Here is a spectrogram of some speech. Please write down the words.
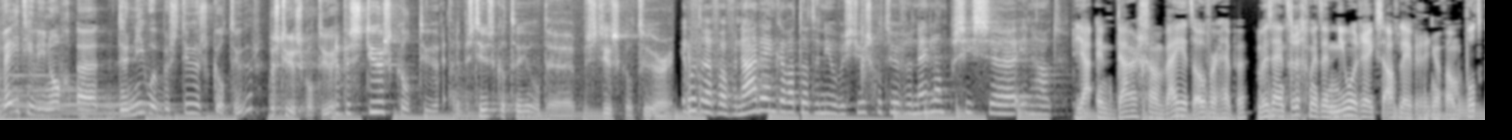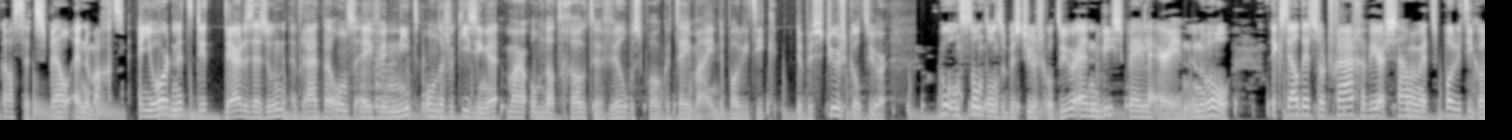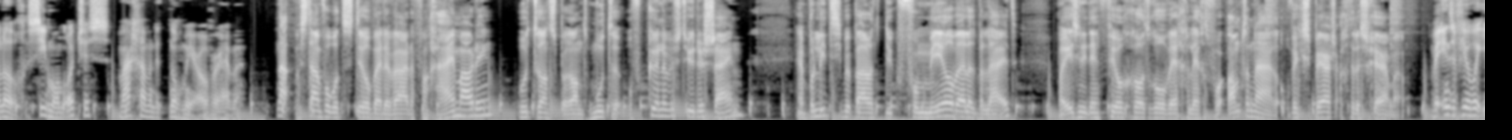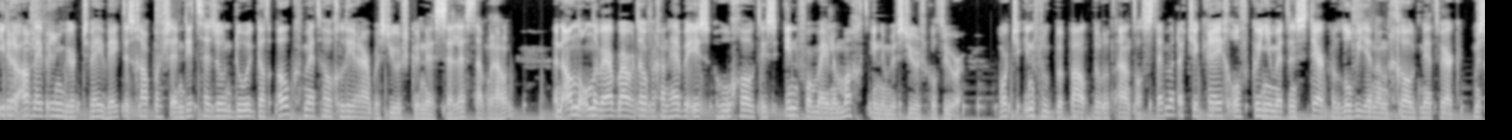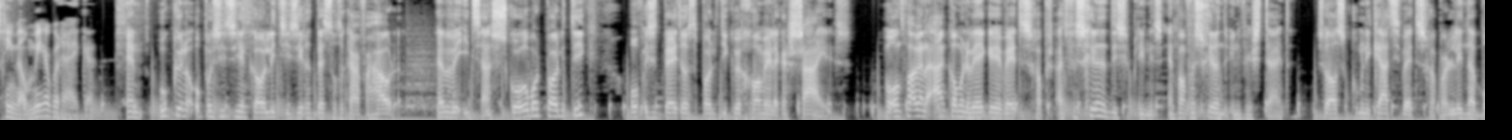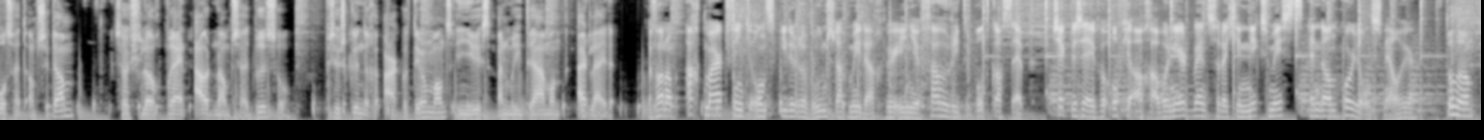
weten jullie nog uh, de nieuwe bestuurscultuur? Bestuurscultuur. De bestuurscultuur. De bestuurscultuur. De bestuurscultuur. Ik moet er even over nadenken wat dat de nieuwe bestuurscultuur van Nederland precies uh, inhoudt. Ja, en daar gaan wij het over hebben. We zijn terug met een nieuwe reeks afleveringen van podcast Het Spel en de Macht. En je hoort het, dit derde seizoen het draait bij ons even niet om de verkiezingen, maar om dat grote, veelbesproken thema in de politiek, de bestuurscultuur. Hoe ontstond onze bestuurscultuur en wie spelen erin een rol? Ik stel dit soort vragen weer samen met politicoloog Simon Otjes. Waar gaan we het nog meer over hebben? Nou, we staan bijvoorbeeld stil bij de waarde van geheimhouding. Hoe transparant moeten of kunnen bestuurders zijn? En politici bepalen natuurlijk formeel wel het beleid, maar is er niet een veel grotere rol weggelegd voor ambtenaren of experts achter de schermen? We interviewen iedere aflevering weer twee wetenschappers en dit seizoen doe ik dat ook met hoogleraar bestuurskunde Celesta Brown. Een ander onderwerp waar we het over gaan hebben is hoe groot is informele macht in de bestuurscultuur? Wordt je invloed bepaald door het aantal stemmen dat je kreeg of kun je met een sterke lobby en een groot netwerk misschien wel meer bereiken? En hoe kunnen oppositie en coalitie zich het best tot elkaar verhouden? Hebben we iets aan scorebordpolitiek of is het beter als de politiek weer gewoon weer lekker saai is? We ontvangen de aankomende weken weer wetenschappers uit verschillende disciplines en van verschillende universiteiten. Zoals communicatiewetenschapper Linda Bos uit Amsterdam, socioloog Brein Oudenams uit Brussel, bestuurskundige Arco Timmermans en jurist Annemarie Draman uit Leiden. Vanaf 8 maart vind je ons iedere woensdagmiddag weer in je favoriete podcast-app. Check dus even of je al geabonneerd bent, zodat je niks mist en dan hoor je ons snel weer. Tot dan!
